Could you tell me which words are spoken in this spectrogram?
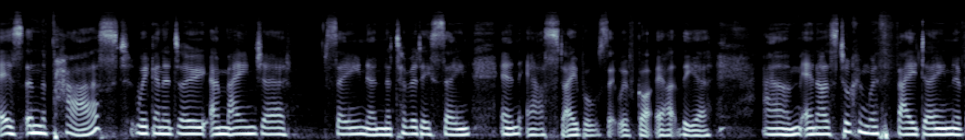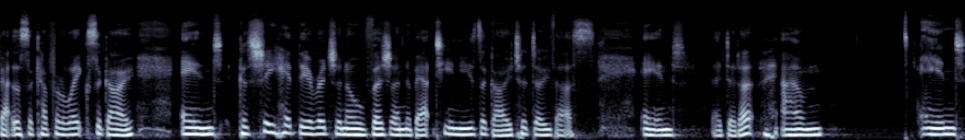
as in the past, we're going to do a manger scene a nativity scene in our stables that we've got out there. Um, and I was talking with Faye Dean about this a couple of weeks ago, and because she had the original vision about 10 years ago to do this, and they did it. Um, and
